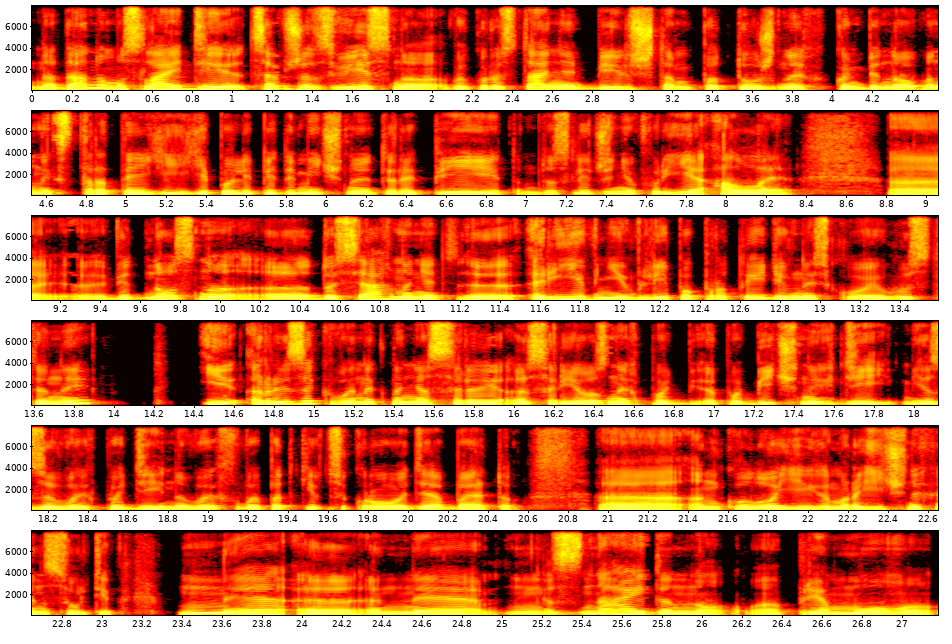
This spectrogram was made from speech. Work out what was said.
На даному слайді це вже звісно використання більш там потужних комбінованих стратегій гіполіпідемічної терапії, там дослідження фур'є, але е, відносно досягнення рівнів ліпопротеїдів низької густини. І ризик виникнення серйозних побічних дій, м'язових подій, нових випадків цукрового діабету, е, онкології, геморагічних інсультів не, е, не знайдено е, прямого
